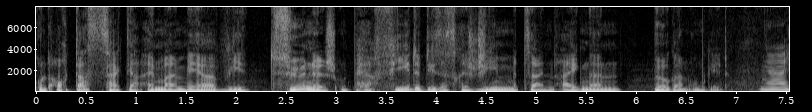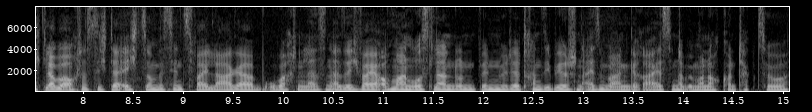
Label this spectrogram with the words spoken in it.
Und auch das zeigt ja einmal mehr, wie zynisch und perfide dieses Regime mit seinen eigenen Bürgern umgeht. Ja, ich glaube auch, dass sich da echt so ein bisschen zwei Lager beobachten lassen. Also ich war ja auch mal in Russland und bin mit der Transsibirischen Eisenbahn gereist und habe immer noch Kontakt zu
